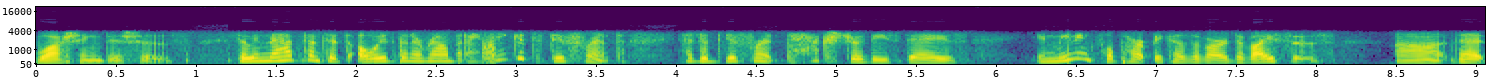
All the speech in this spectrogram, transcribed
washing dishes. So in that sense, it's always been around, but I think it's different, has a different texture these days, in meaningful part because of our devices uh, that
